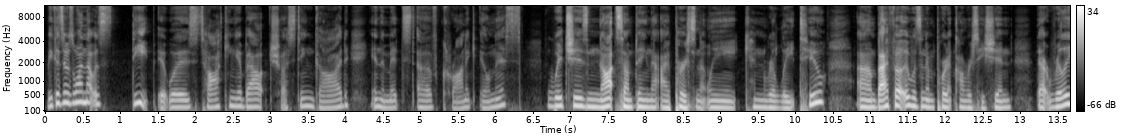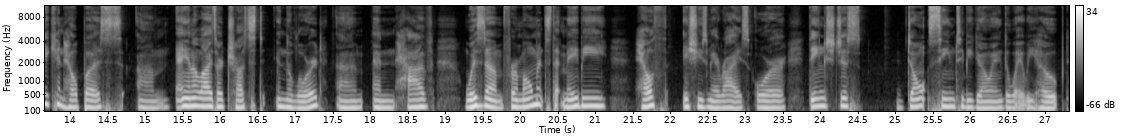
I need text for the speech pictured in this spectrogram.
because it was one that was deep. It was talking about trusting God in the midst of chronic illness, which is not something that I personally can relate to. Um, but I felt it was an important conversation that really can help us um, analyze our trust in the Lord um, and have wisdom for moments that maybe health issues may arise or things just don't seem to be going the way we hoped.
